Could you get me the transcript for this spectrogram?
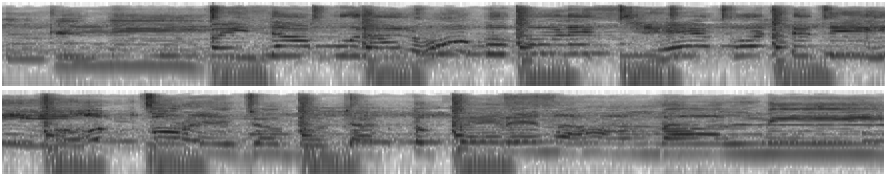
ਡੱਕਨੀ ਪੈਂਦਾ ਪੂਰਾ ਰੋਬ ਬੋਲੇ 6 ਫੁੱਟ ਦੀ। ਉਹ ਤੁਰੇ ਜਦੋਂ ਜੱਟ ਤੇਰੇ ਨਾਲ ਨਾਲ ਨੀ।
